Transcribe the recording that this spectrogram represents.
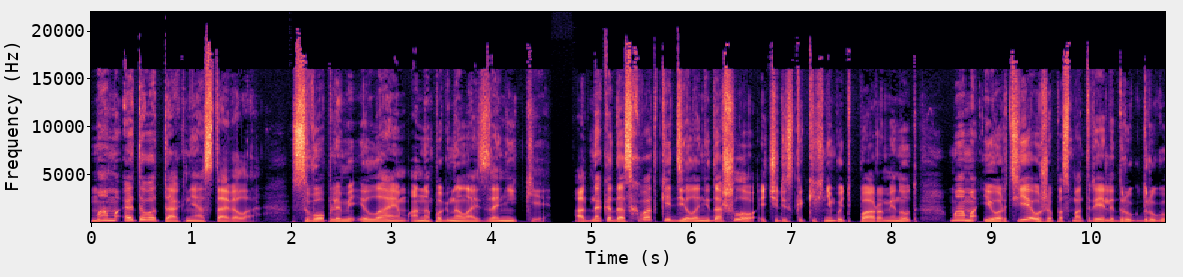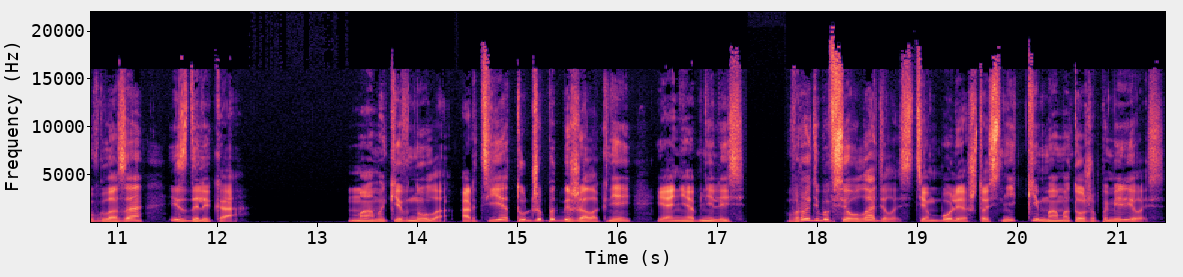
Мама этого так не оставила. С воплями и лаем она погналась за Никки. Однако до схватки дело не дошло, и через каких-нибудь пару минут мама и Ортье уже посмотрели друг другу в глаза издалека. Мама кивнула, Ортье тут же подбежала к ней, и они обнялись. Вроде бы все уладилось, тем более, что с Никки мама тоже помирилась.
